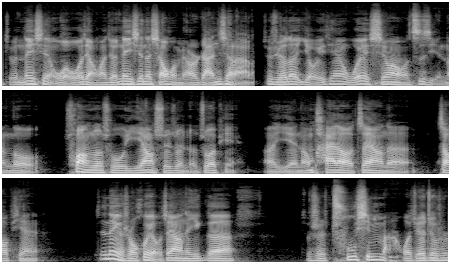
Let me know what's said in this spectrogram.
就内心我我讲话就内心的小火苗燃起来了，就觉得有一天我也希望我自己能够创作出一样水准的作品啊、也能拍到这样的照片。就那个时候会有这样的一个。就是初心吧，我觉得就是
